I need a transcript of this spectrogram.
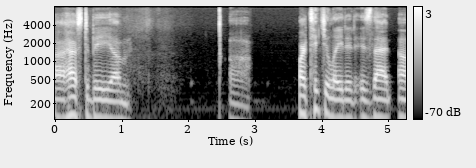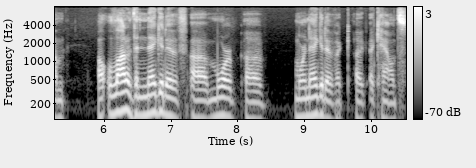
uh, has to be um, uh, articulated is that um, a, lot of the negative, uh, more uh, more negative ac- accounts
